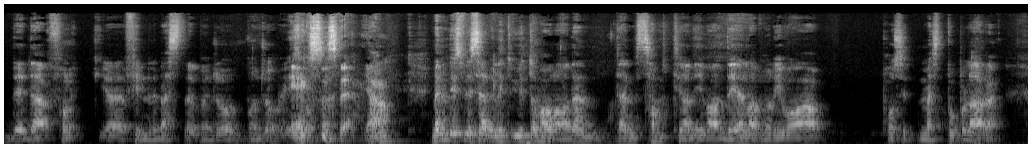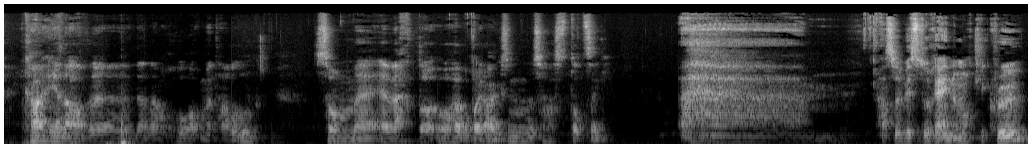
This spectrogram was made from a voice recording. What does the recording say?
det er der folk uh, finner det beste Bon Jovi. Jeg syns det, ja. ja. Men hvis vi ser litt utover da, den, den samtida de var en del av når de var på sitt mest populære hva er det av uh, denne hårmetallen som uh, er verdt å, å, høre på i dag, som, som har stått seg? Uh, altså, hvis du regner Motley Crew,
